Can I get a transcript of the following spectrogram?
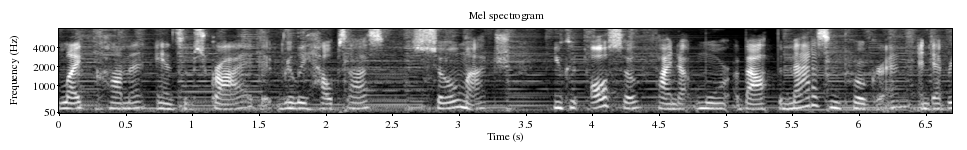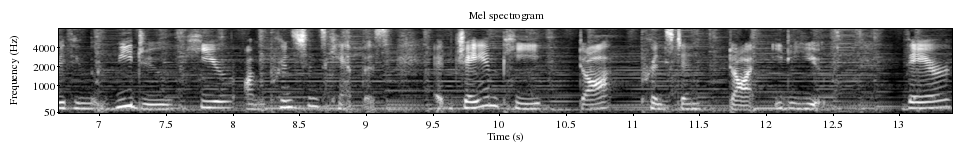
like, comment, and subscribe. It really helps us so much. You can also find out more about the Madison program and everything that we do here on Princeton's campus at jmp.princeton.edu. There,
